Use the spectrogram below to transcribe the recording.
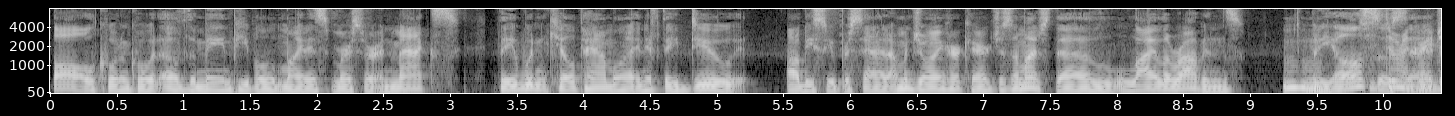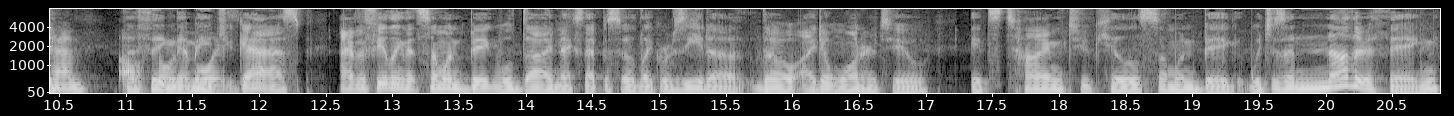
all, quote unquote, of the main people minus Mercer and Max. They wouldn't kill Pamela, and if they do, I'll be super sad. I'm enjoying her character so much. The Lila Robbins, mm-hmm. but he also She's doing said a great job. the Also thing that the made boys. you gasp. I have a feeling that someone big will die next episode, like Rosita, though I don't want her to. It's time to kill someone big, which is another thing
